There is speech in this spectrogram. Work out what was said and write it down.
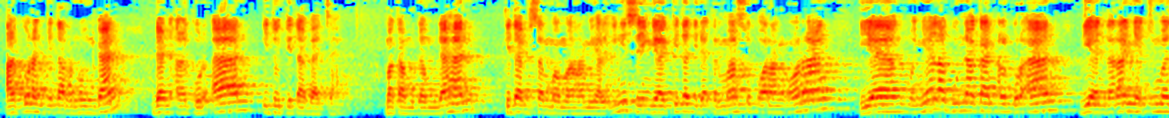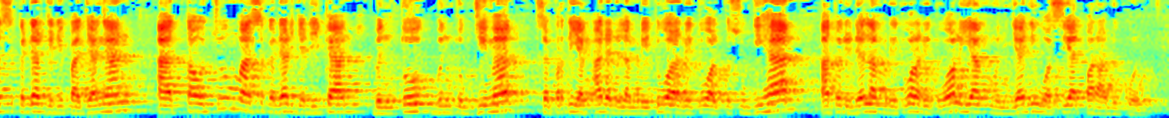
Al-Quran kita renungkan dan Al-Quran itu kita baca. Maka mudah-mudahan kita bisa memahami hal ini sehingga kita tidak termasuk orang-orang yang menyalahgunakan Al-Quran di antaranya cuma sekedar jadi pajangan atau cuma sekedar jadikan bentuk-bentuk jimat seperti yang ada dalam ritual-ritual pesugihan atau di dalam ritual-ritual yang menjadi wasiat para dukun.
